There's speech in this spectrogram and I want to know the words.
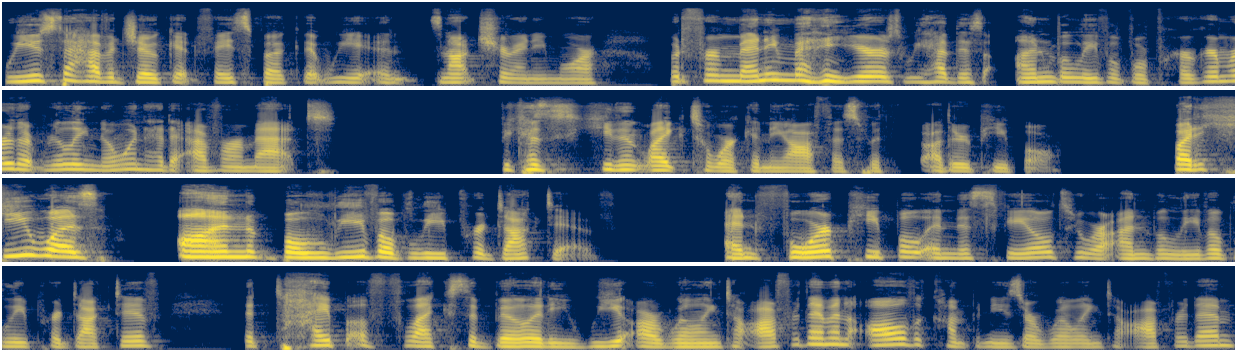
We used to have a joke at Facebook that we, and it's not true anymore, but for many, many years, we had this unbelievable programmer that really no one had ever met because he didn't like to work in the office with other people. But he was unbelievably productive. And for people in this field who are unbelievably productive, the type of flexibility we are willing to offer them and all the companies are willing to offer them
